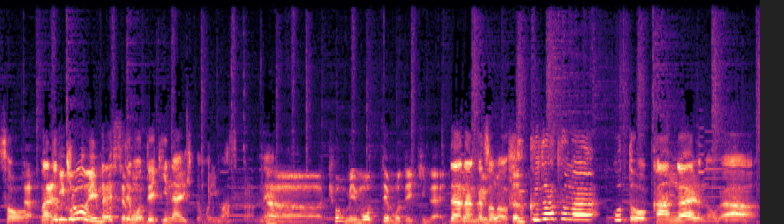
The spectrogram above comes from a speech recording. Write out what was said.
そう。まあでも興味持ってもできない人もいますからね。だかあー興味持ってもできない。らなんかその複雑なことを考えるのが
